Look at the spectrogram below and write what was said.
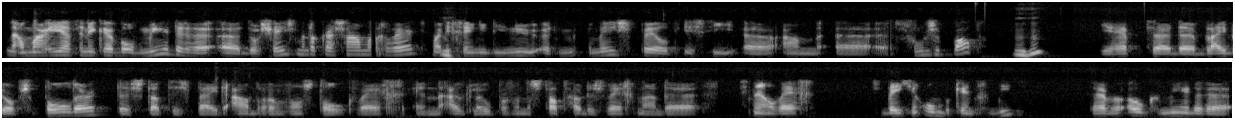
Nou, Mariette en ik hebben op meerdere uh, dossiers met elkaar samengewerkt. Maar diegene die nu het meest speelt is die uh, aan uh, het Vroezenpad. Mm -hmm. Je hebt de Blijdorpse polder, dus dat is bij de aandrang van Stolkweg en de uitloper van de Stadhoudersweg naar de Snelweg. Het is een beetje een onbekend gebied. Daar hebben we ook meerdere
